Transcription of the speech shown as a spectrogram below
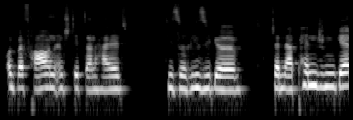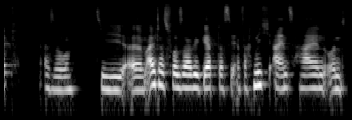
Und bei Frauen entsteht dann halt diese riesige Gender Pension Gap, also die ähm, Altersvorsorge Gap, dass sie einfach nicht einzahlen und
